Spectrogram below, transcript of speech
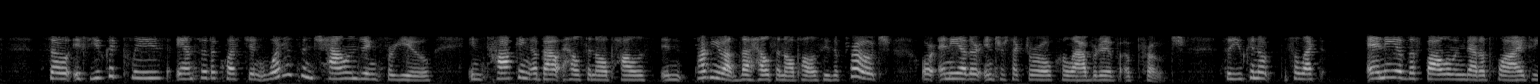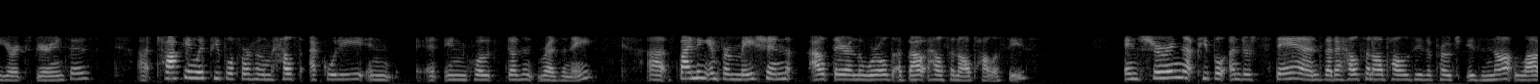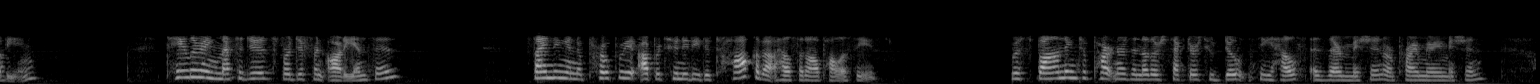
So if you could please answer the question, what has been challenging for you in talking about health in all policy, in talking about the health in all policies approach or any other intersectoral collaborative approach? So you can select any of the following that apply to your experiences. Uh, talking with people for whom health equity, in, in quotes, doesn't resonate. Uh, finding information out there in the world about health in all policies, ensuring that people understand that a health in all policies approach is not lobbying, tailoring messages for different audiences, finding an appropriate opportunity to talk about health in all policies, responding to partners in other sectors who don't see health as their mission or primary mission,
